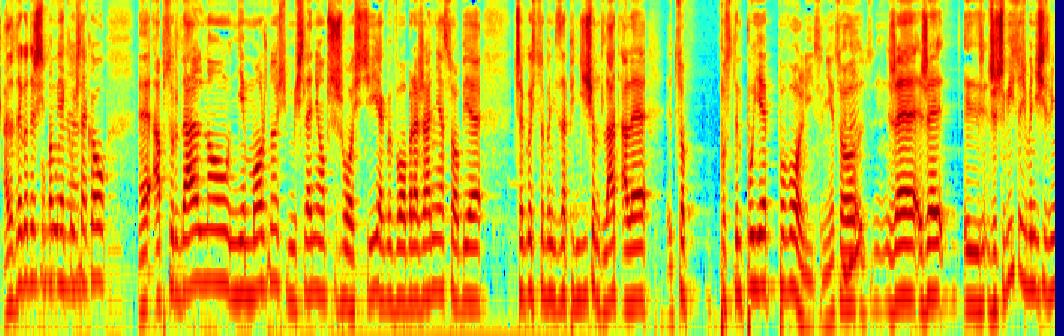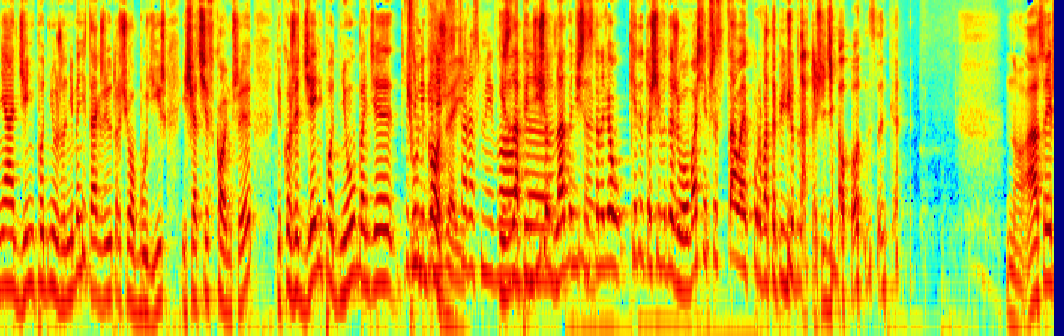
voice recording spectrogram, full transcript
A do tego też ogólnie. mamy jakąś taką e, absurdalną niemożność myślenia o przyszłości, jakby wyobrażania sobie czegoś, co będzie za 50 lat, ale co postępuje powoli, co nie? mhm. że, że y, rzeczywistość będzie się zmieniała dzień po dniu, że to nie będzie tak, że jutro się obudzisz i świat się skończy, tylko że dzień po dniu będzie ciut gorzej. Coraz mniej wody. I że za 50 lat będzie się tak. zastanawiał, kiedy to się wydarzyło. Właśnie przez całe, kurwa, te 50 lat to się działo. No, a sobie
